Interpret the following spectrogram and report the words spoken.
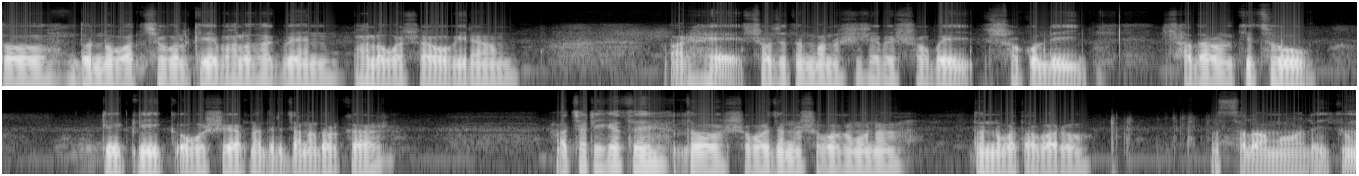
তো ধন্যবাদ সকলকে, ভালো থাকবেন, ভালোবাসা, অবিরাম। আর হ্যাঁ সচেতন মানুষ হিসেবে সবাই, সকলেই সাধারণ কিছু টেকনিক অবশ্যই আপনাদের জানা দরকার। আচ্ছা ঠিক আছে, তো সবার জন্য শুভকামনা। ধন্যবাদ আবারও। আসসালামু আলাইকুম।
